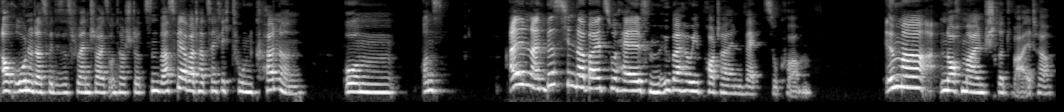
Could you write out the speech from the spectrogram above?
auch ohne dass wir dieses Franchise unterstützen. Was wir aber tatsächlich tun können, um uns allen ein bisschen dabei zu helfen, über Harry Potter hinwegzukommen. Immer noch mal einen Schritt weiter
